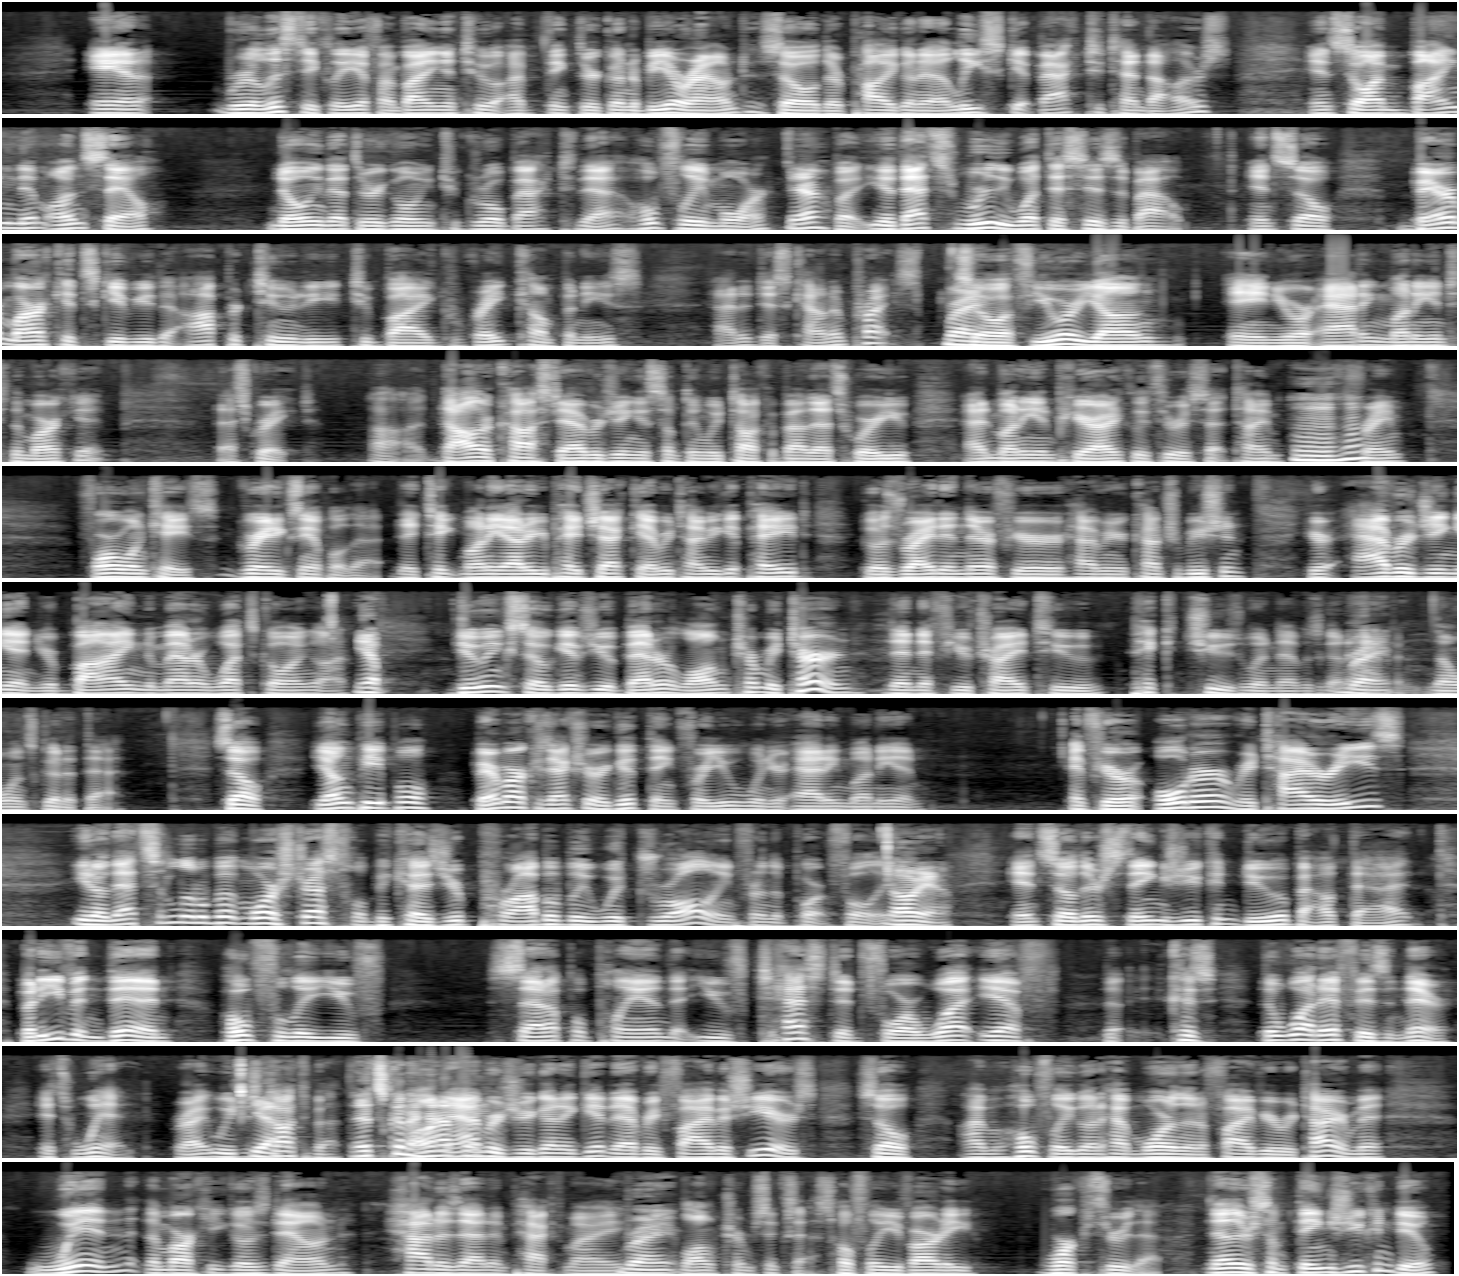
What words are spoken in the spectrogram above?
and realistically, if I'm buying into, I think they're going to be around, so they're probably going to at least get back to ten dollars, and so I'm buying them on sale, knowing that they're going to grow back to that, hopefully more. Yeah. But yeah, that's really what this is about. And so bear markets give you the opportunity to buy great companies at a discounted price. Right. So if you are young and you're adding money into the market, that's great. Uh, dollar cost averaging is something we talk about. That's where you add money in periodically through a set time frame. 401ks, great example of that. They take money out of your paycheck every time you get paid, goes right in there if you're having your contribution. You're averaging in, you're buying no matter what's going on. Yep. Doing so gives you a better long term return than if you try to pick and choose when that was going Right. to happen. No one's good at that. So, young people, bear market is actually a good thing for you when you're adding money in. If you're older, retirees, you know, that's a little bit more stressful because you're probably withdrawing from the portfolio. Oh, yeah. And so there's things you can do about that. But even then, hopefully you've set up a plan that you've tested for what if, because the, what if isn't there. It's when, right? We just Yeah. talked about that. It's gonna happen. On average, you're going to get it every five ish years. So I'm hopefully going to have more than a five year retirement. When the market goes down, how does that impact my Right. long term success? Hopefully you've already worked through that. Now, there's some things you can do.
